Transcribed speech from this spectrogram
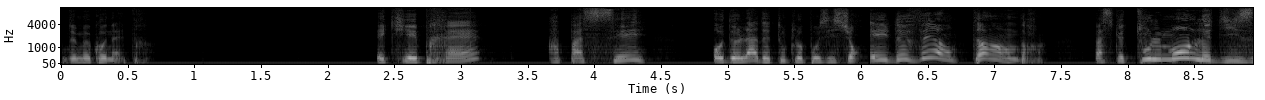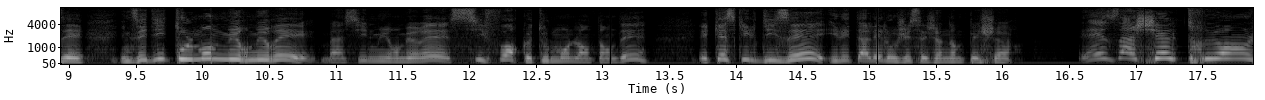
de me connaître. Et qui est prêt à passer au-delà de toute l'opposition. Et il devait entendre parce que tout le monde le disait. Il nous a dit tout le monde murmurait. Ben, S'il murmurait si fort que tout le monde l'entendait, et qu'est-ce qu'il disait? Il est allé loger ces jeunes hommes pêcheurs. Et Zachée le truand,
